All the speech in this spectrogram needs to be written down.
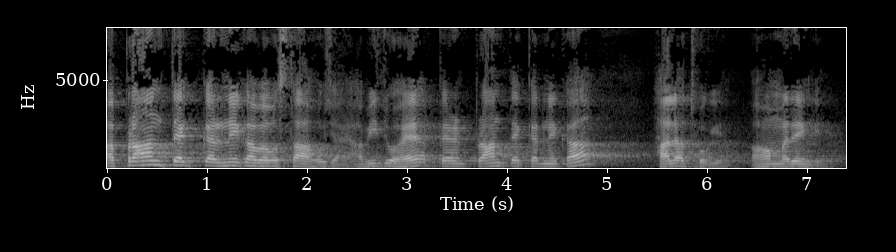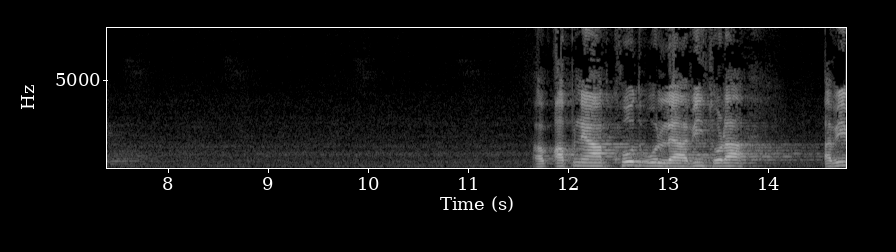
अब प्राण त्याग करने का व्यवस्था हो जाए। अभी जो है, प्राण त्याग करने का हालत हो गया। अब हम मरेंगे। अब अपने आप खुद बोल रहे अभी थोड़ा अभी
